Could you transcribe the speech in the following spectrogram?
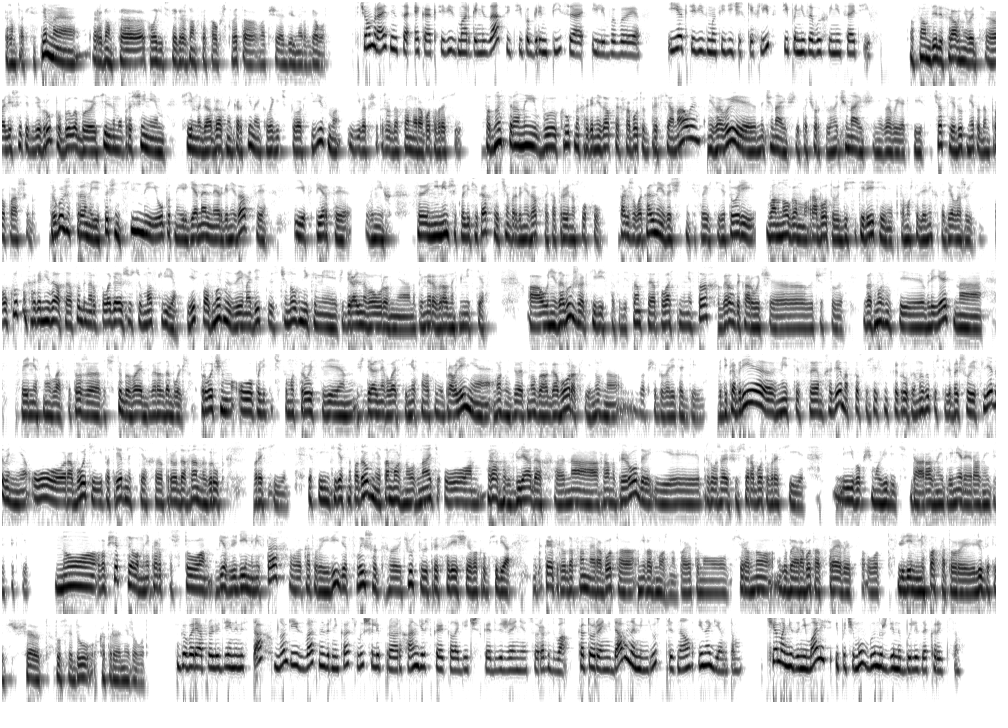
скажем так, системное гражданское, экологическое гражданское сообщество – это вообще отдельный разговор. В чем разница экоактивизма организаций типа Гринписа или ВВФ и активизма физических лиц типа низовых инициатив. На самом деле сравнивать э, лишь эти две группы было бы сильным упрощением всей многообразной картины экологического активизма и вообще природоохранной работы в России. С одной стороны, в крупных организациях работают профессионалы, низовые, начинающие, подчеркиваю, начинающие низовые активисты часто идут методом проб и ошибок. С другой же стороны, есть очень сильные и опытные региональные организации и эксперты в них с не меньшей квалификацией, чем в организациях, которые на слуху. Также локальные защитники своих территорий во многом работают десятилетиями, потому что для них это дело жизни. А у крупных организаций, особенно располагающихся в Москве, есть возможность взаимодействия с чиновниками федерального уровня, например, из разных министерств. А у низовых же активистов дистанция от власти на местах гораздо короче э, зачастую. И возможности влиять на свои местные власти тоже зачастую бывает гораздо больше. Впрочем, о политическом устройстве федеральной власти и местного самоуправления можно сделать много оговорок, и нужно вообще говорить отдельно. В декабре вместе с МХГ, Московской Хельсинской группой, мы выпустили большое исследование о работе и потребностях природоохранных групп в России. Если интересно подробнее, там можно узнать о разных взглядах на охрану природы и продолжающуюся работу в России. И, в общем, увидеть да, разные примеры и разные перспективы. Но вообще в целом, мне кажется, что без людей на местах, э, которые видят, слышат, э, чувствуют происходящее вокруг себя, никакая природоохранная работа невозможна. Поэтому все равно любая работа отстраивается от людей на местах, которые любят и защищают ту среду, в которой они живут. Говоря про людей на местах, многие из вас наверняка слышали про Архангельское экологическое движение 42, которое недавно Минюст признал инагентом. Чем они занимались и почему вынуждены были закрыться?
